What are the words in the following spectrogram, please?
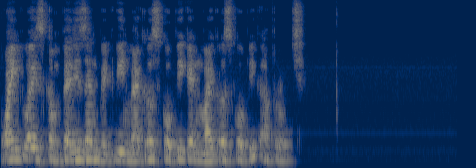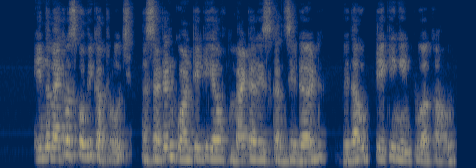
point-wise comparison between macroscopic and microscopic approach. In the macroscopic approach, a certain quantity of matter is considered without taking into account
